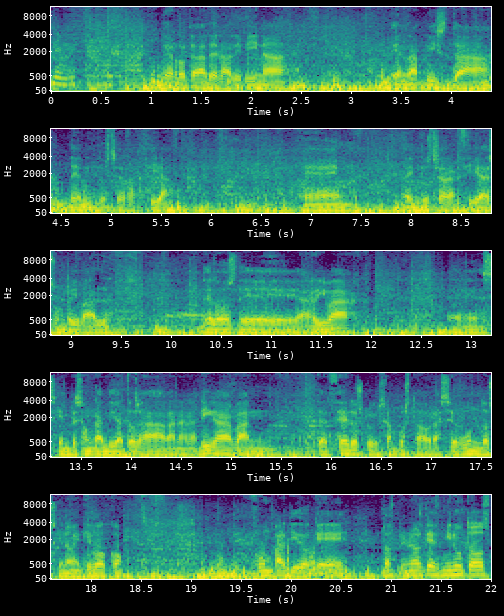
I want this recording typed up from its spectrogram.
Anem. Derrota de la Divina en la pista de la Industria García. Eh, la Industria García es un rival de los de arriba. Eh, siempre son candidatos a ganar la liga. Van terceros, creo que se han puesto ahora segundos, si no me equivoco. Fue un partido que los primeros 10 minutos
